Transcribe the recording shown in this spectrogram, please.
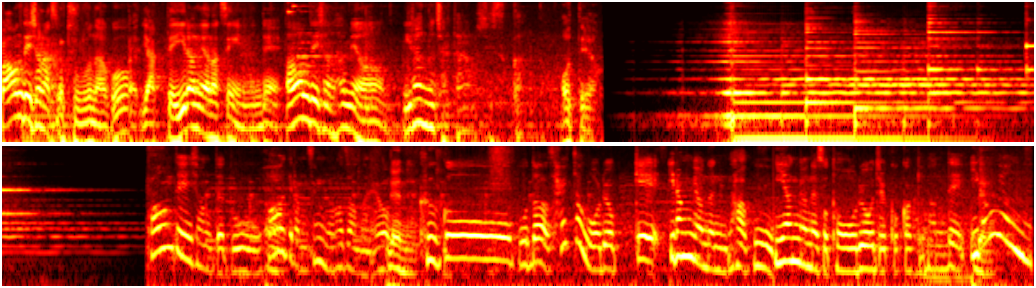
파운데이션 학생 두 분하고 약대 1학년 학생이 있는데 파운데이션 하면 1학년 잘 따라갈 수 있을까? 어때요? 파운데이션 때도 화학이랑 생명 하잖아요. 어. 네네. 그거보다 살짝 어렵게 1학년은 하고 2학년에서 더 어려워질 것 같긴 한데 네. 1학년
